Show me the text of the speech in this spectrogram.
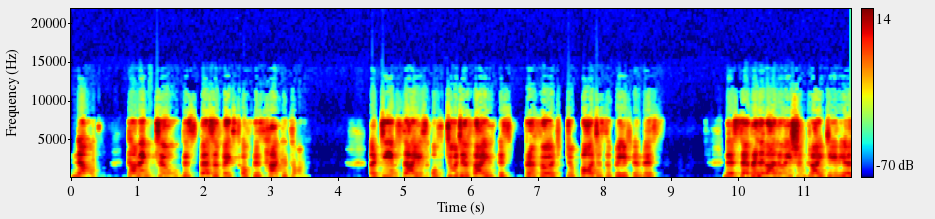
Now, coming to the specifics of this hackathon. A team size of two to five is preferred to participate in this. There are several evaluation criteria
